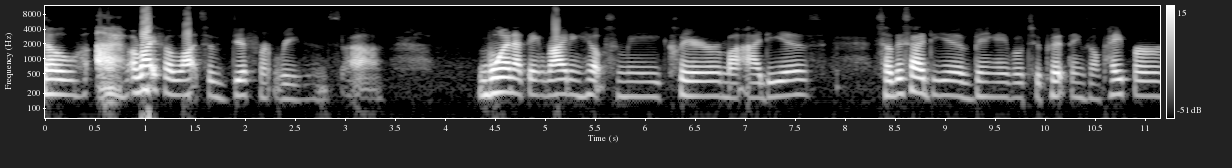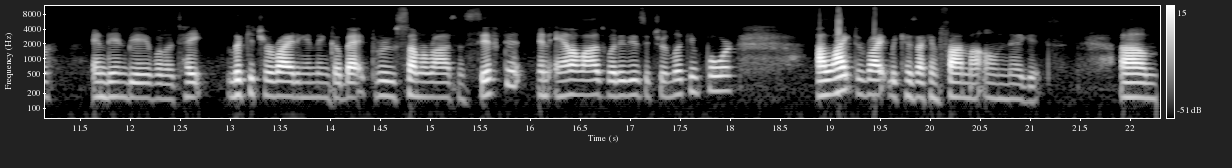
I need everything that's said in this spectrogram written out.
so I write for lots of different reasons. Uh, one, I think writing helps me clear my ideas. So this idea of being able to put things on paper and then be able to take look at your writing and then go back through, summarize and sift it and analyze what it is that you're looking for. I like to write because I can find my own nuggets. Um,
